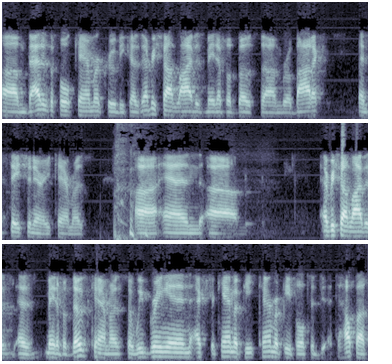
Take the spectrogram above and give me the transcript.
um, that is a full camera crew because every shot live is made up of both um, robotic and stationary cameras, uh, and um, every shot live is, is made up of those cameras. So we bring in extra camera pe- camera people to to help us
